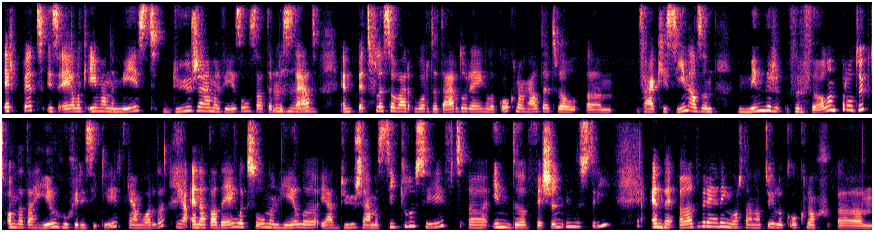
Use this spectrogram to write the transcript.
AirPet is eigenlijk een van de meest duurzame vezels dat er Mhm. bestaat. En petflessen worden daardoor eigenlijk ook nog altijd wel ehm, vaak gezien als een minder vervuilend product, omdat dat heel goed gerecycleerd kan worden. Ja. En dat dat eigenlijk zo'n hele ja, duurzame cyclus heeft eh, in de fashion-industrie. En bij uitbreiding wordt dat natuurlijk ook nog ehm,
